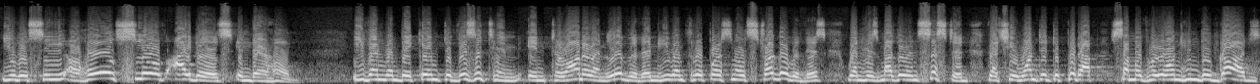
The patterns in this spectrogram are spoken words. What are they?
you will see a whole slew of idols in their home. Even when they came to visit him in Toronto and live with him, he went through a personal struggle with this when his mother insisted that she wanted to put up some of her own Hindu gods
